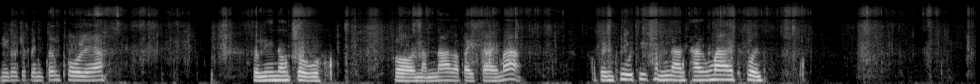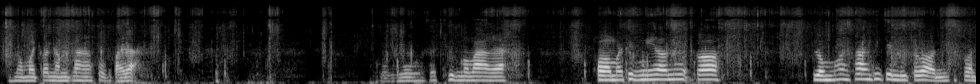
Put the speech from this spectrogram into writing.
นี่ก็จะเป็นต้นโพเลยนะตรงนี้น้องโตก็นำหน้าเราไปไกลมาก เขาเป็นผู้ที่ชำนาญทางมากทุกคน น้องมันก็นำหน้าผมไปละ โอ้โหสะชื่นมากๆเลยนะพอมาถึงนี้แล้วนี่ก็ลมค่อนข้างที่จะมีตลอดนี่ทุกคน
